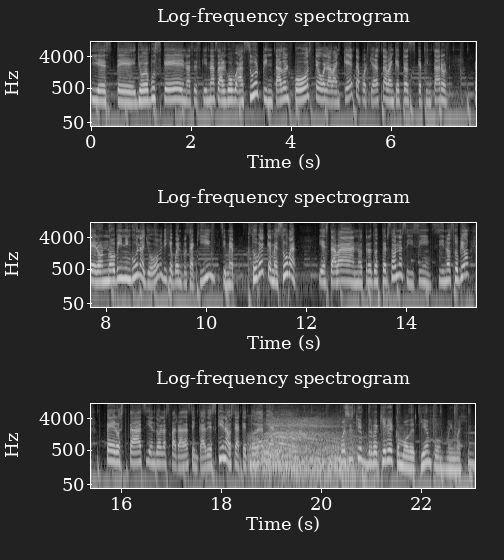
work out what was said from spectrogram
Y este, yo busqué en las esquinas algo azul pintado el poste o la banqueta, porque hasta banquetas que pintaron, pero no vi ninguna. Yo dije, bueno, pues aquí si me sube que me suba. Y estaban otras dos personas y sí, sí no subió, pero está haciendo las paradas en cada esquina, o sea que todavía no. Pues es que requiere como de tiempo, me imagino.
